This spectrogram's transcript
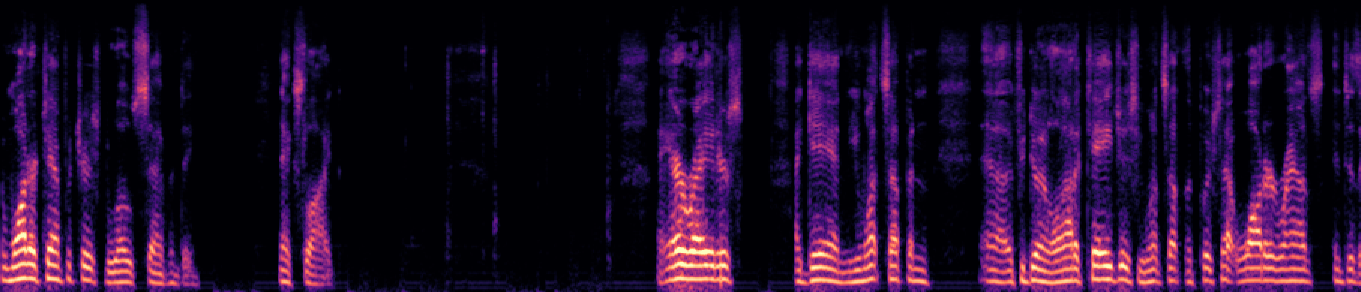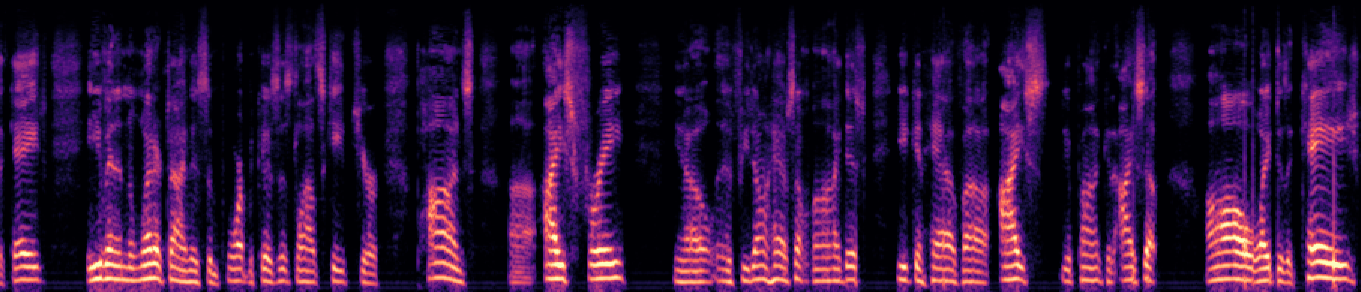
and water temperatures below 70. Next slide. Aerators, again, you want something, uh, if you're doing a lot of cages, you want something to push that water around into the cage. Even in the wintertime, it's important because this allows keeps your ponds uh, ice free. You know, if you don't have something like this, you can have uh, ice, your pond can ice up all the way to the cage.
